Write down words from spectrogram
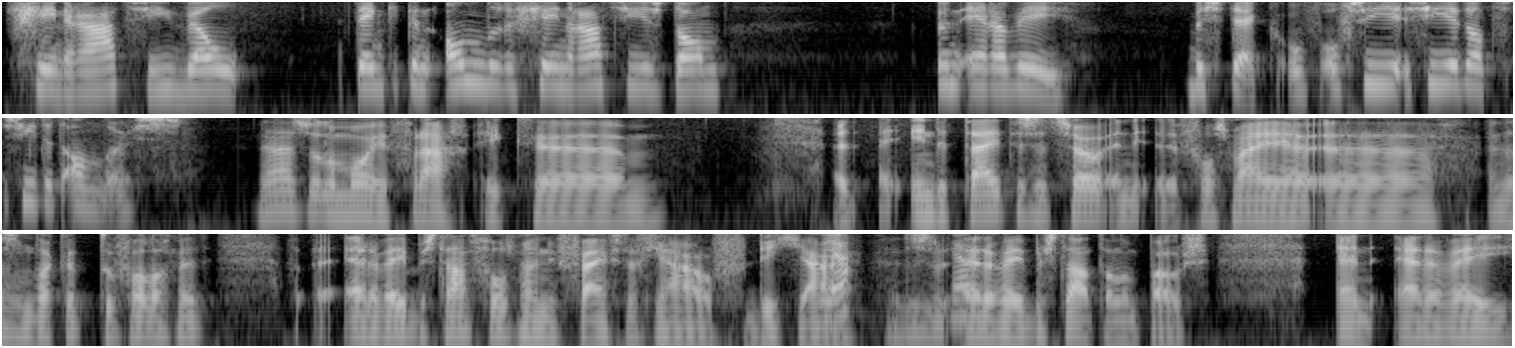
generatie wel, denk ik, een andere generatie is dan een RAW-bestek. Of, of zie, je, zie, je dat, zie je dat anders? Nou, dat is wel een mooie vraag. Ik, ehm, het, in de tijd is het zo, en eh, volgens mij, eh, en dat is omdat ik het toevallig net. eh, RW bestaat volgens mij nu 50 jaar of dit jaar. Ja. Dus Ja. RW bestaat al een poos. En RW,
